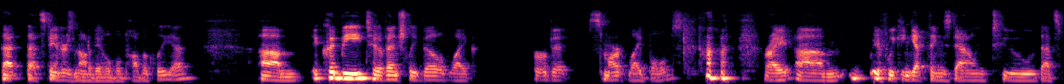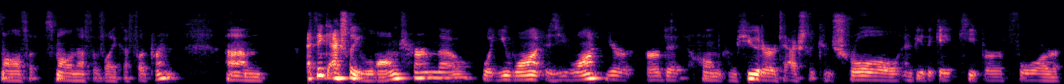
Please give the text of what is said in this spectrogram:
that that standard is not available publicly yet. Um, it could be to eventually build like Urbit smart light bulbs, right? Um, if we can get things down to that small small enough of like a footprint. Um, I think actually long term though, what you want is you want your Urbit home computer to actually control and be the gatekeeper for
